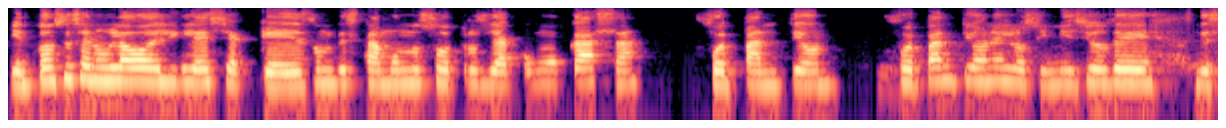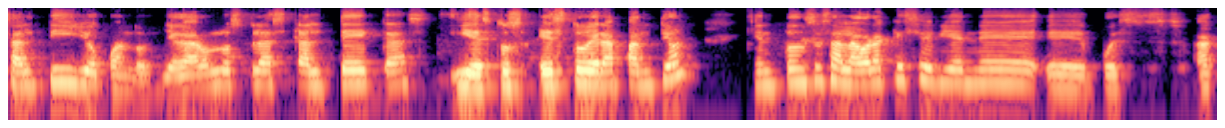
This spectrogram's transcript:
Y entonces, en un lado de la iglesia, que es donde estamos nosotros ya como casa, fue panteón. Fue panteón en los inicios de, de Saltillo, cuando llegaron los tlaxcaltecas, y estos, esto era panteón. Entonces, a la hora que se viene, eh, pues, a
